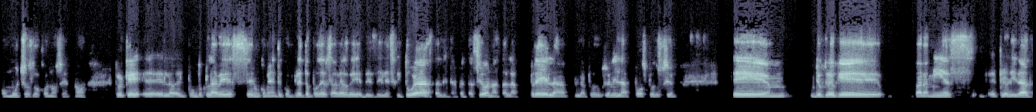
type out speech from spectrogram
o muchos lo conocen, ¿no? Creo que eh, el, punto clave es ser un comediante completo, poder saber de, desde la escritura hasta la interpretación, hasta la pre, la, la producción y la postproducción. Eh, yo creo que para mí es eh, prioridad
